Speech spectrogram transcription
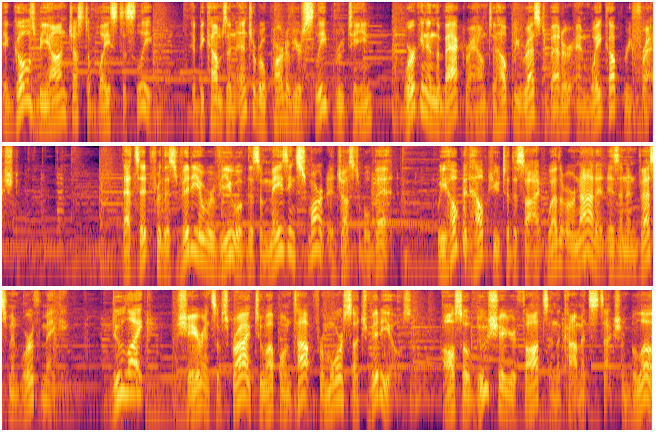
it goes beyond just a place to sleep. It becomes an integral part of your sleep routine, working in the background to help you rest better and wake up refreshed. That's it for this video review of this amazing smart adjustable bed. We hope it helped you to decide whether or not it is an investment worth making. Do like, share, and subscribe to Up on Top for more such videos. Also, do share your thoughts in the comments section below.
